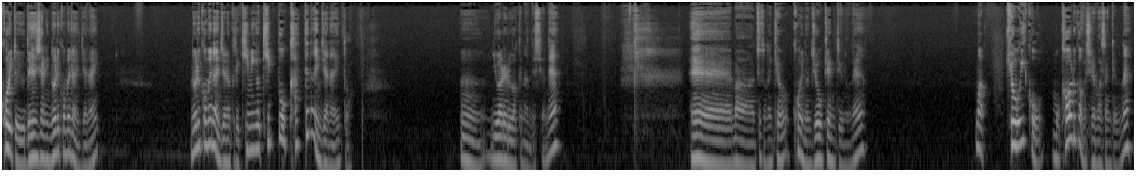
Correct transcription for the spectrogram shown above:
恋という電車に乗り込めないんじゃない？乗り込めないんじゃなくて君が切符を買ってないんじゃないと、うん、言われるわけなんですよね。えー、まあちょっとね今日恋の条件っていうのをねまあ今日以降もう変わるかもしれませんけどね。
